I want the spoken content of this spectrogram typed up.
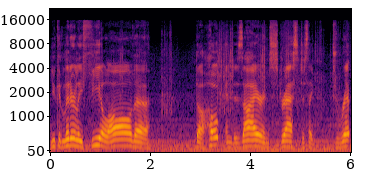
You could literally feel all the, the hope and desire and stress just like drip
